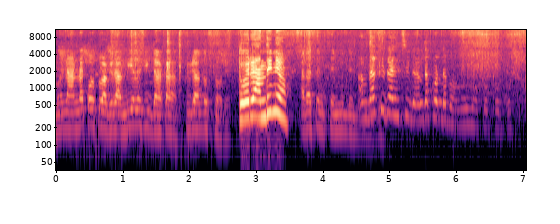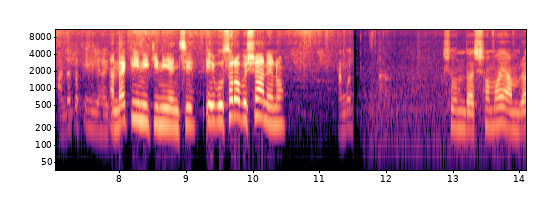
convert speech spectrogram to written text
মই রান্না কত আগে রান্ধিয়ে এলাছি ঢাকা তুই রান্ধস নরে। তোর রান্ধি নিও? আর আছেন সেমনি দিন। আন্দা তো কিনে কিনি কিনি আনছে। এই বছর অবশ্য আনে না। সন্ধ্যার সময় আমরা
